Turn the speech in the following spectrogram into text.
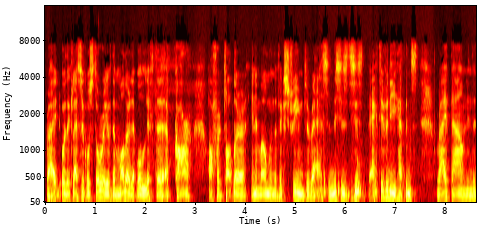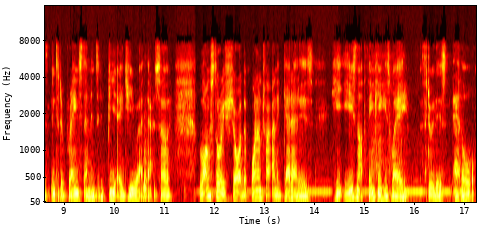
right? Or the classical story of the mother that will lift a, a car off her toddler in a moment of extreme duress. And this is this is the activity happens right down in the, into the brainstem, into the PAG right there. So long story short, the point I'm trying to get at is he, he's not thinking his way through this at all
